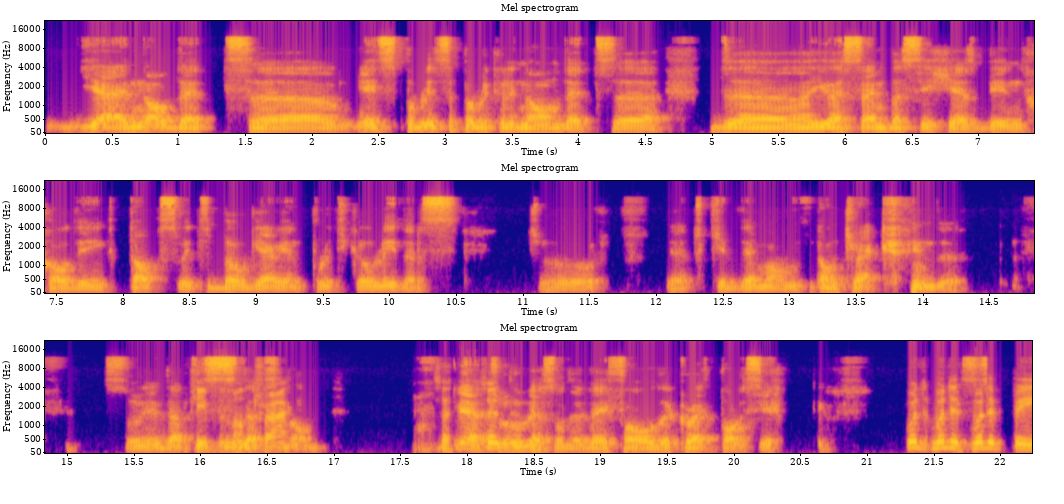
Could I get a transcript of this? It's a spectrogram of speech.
yeah, I know that uh, it's probably it's publicly known that uh, the US embassy has been holding talks with Bulgarian political leaders to yeah, to keep them on on track in the so yeah, that Keep is- them on track. known. So- Yeah, so- to, yeah, so that they follow the correct policy. Would would it would it be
